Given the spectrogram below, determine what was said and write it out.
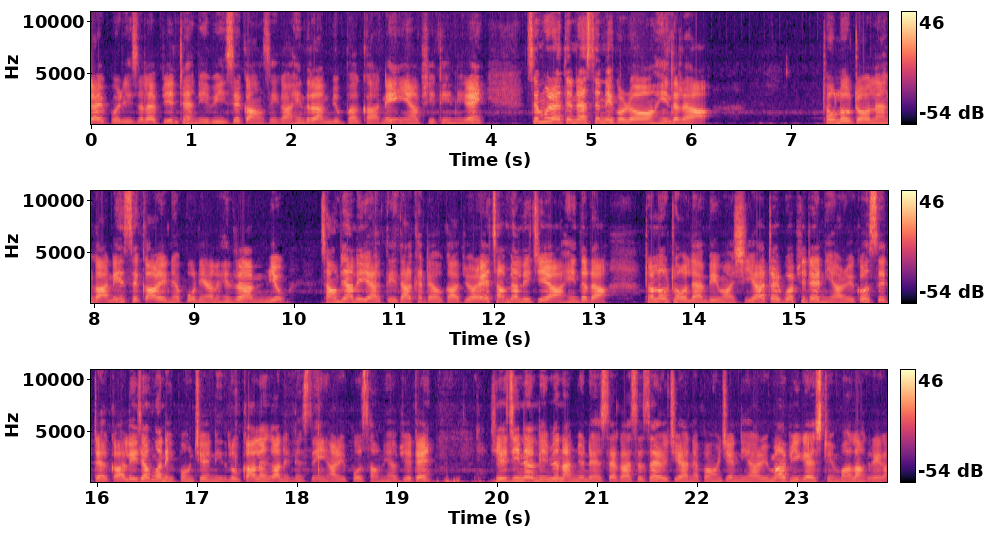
တိုက်ပွဲတွေဆက်လက်ပြင်းထန်နေပြီးစစ်ကောင်စီကဟင်္ဒရာမြို့ဘက်ကနေအင်အားဖြည့်တင်နေတယ်။စစ်မှုရဲတင်တဲ့စစ်နေကိုတော့ဟင်္ဒရာထုတ်လုပ်တော်လန်ကနေစစ်ကားတွေနဲ့ပို့နေရလို့ဟင်္ဒရာမြို့ ချောင်းပြလေးရဒေသခံတောက်ကပြောရဲချောင်းပြလေးကြီးဟာဟင်္ဒရာတလုတ်တော်လန်ပေးမှာရှိရတိုက်ပွဲဖြစ်တဲ့နေရာတွေကိုစစ်တပ်ကလေးချောင်းကနေပုံကျဲနေသလိုကားလန်ကနေလည်းစစ်အင်အားတွေပို့ဆောင်နေရဖြစ်တယ်။ရေကြီးနဲ့လေးမျက်နှာမြို့နယ်ဆက်ကဆက်ဆက်ရကြီးရတဲ့ပတ်ဝန်းကျင်နေရာတွေမှာပြီးခဲ့စတင်မာလာကလေးက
